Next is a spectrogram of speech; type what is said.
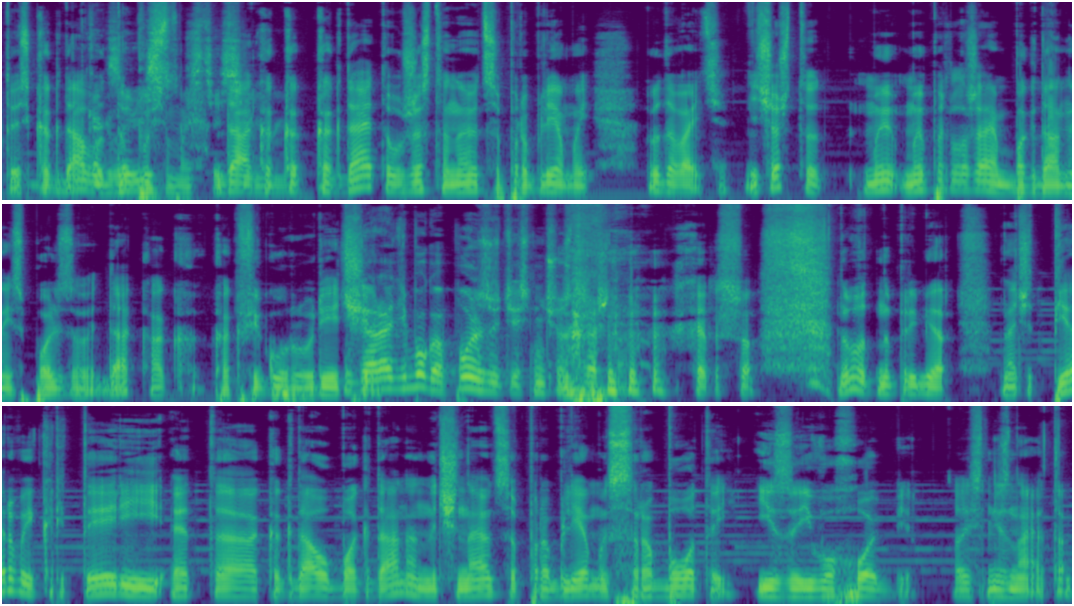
то есть когда Как вот, допустим, да, как, как- когда это уже становится проблемой. Ну давайте, ничего, что мы, мы продолжаем Богдана использовать, да, как, как фигуру речи. Да ради бога, пользуйтесь, ничего страшного. Хорошо. Ну вот, например, значит, первый критерий — это когда у Богдана начинаются проблемы с работой из-за его хобби. То есть, не знаю, там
